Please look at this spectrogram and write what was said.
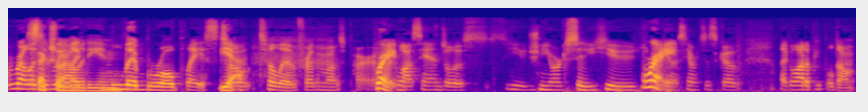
relatively Sexuality like, and- liberal place to, Yeah. to live for the most part. Right. Like Los Angeles, huge. New York City, huge. you Right. know, San Francisco, like a lot of people don't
